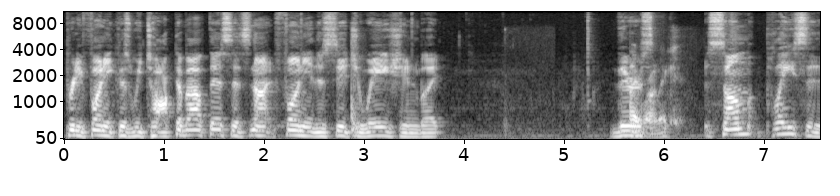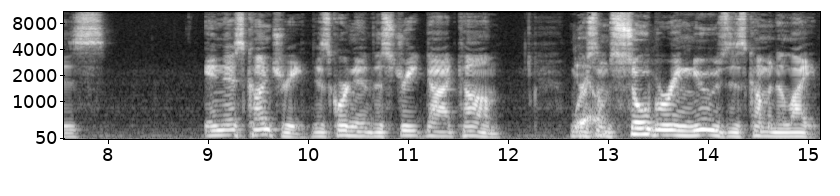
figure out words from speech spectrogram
pretty funny because we talked about this. It's not funny the situation, but there's Ironic. some places in this country, this is according to thestreet.com, where Yeah. some sobering news is coming to light.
